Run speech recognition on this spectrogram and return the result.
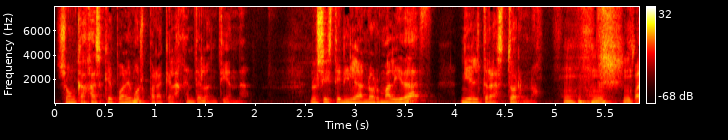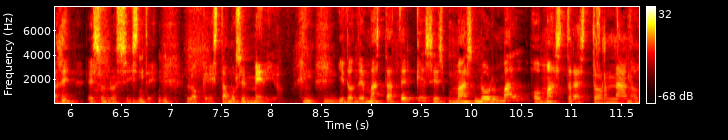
Son cajas que ponemos para que la gente lo entienda. No existe ni la normalidad ni el trastorno. ¿Vale? Eso no existe. Lo que estamos en medio. Y donde más te acerques es más normal o más trastornado.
